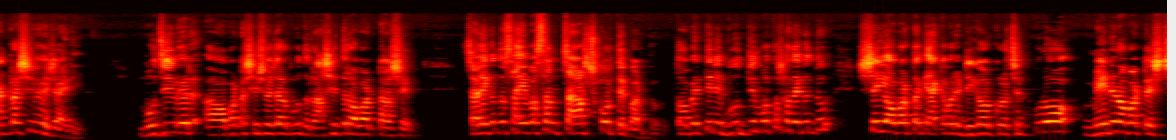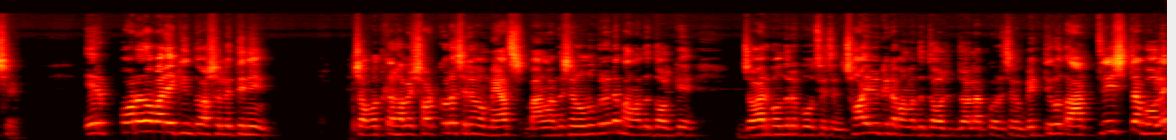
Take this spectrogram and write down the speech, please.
আগ্রাসী হয়ে যায়নি। মুজিবের ওভারটা শেষ হয়ে যাওয়ার পর রাশিদের ওভারটা আসে। চাইলে কিন্তু সাইফ হাসান চার্জ করতে পারতো, তবে তিনি বুদ্ধিমত্তার সাথে কিন্তু সেই ওভারটাকে একেবারে ডিগ আউট করেছেন। পুরো মেডেন ওভারটা এসছে। এর পরের ওভারে কিন্তু আসলে তিনি চমৎকারভাবে শট করেছেন এবং ম্যাচ বাংলাদেশের অনুকূলে বাংলাদেশ দলকে জয়ের বন্দরে পৌঁছেছেন। ছয় উইকেটে বাংলাদেশ দল জয়লাভ করেছে এবং ব্যক্তিগত আটত্রিশটা বলে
